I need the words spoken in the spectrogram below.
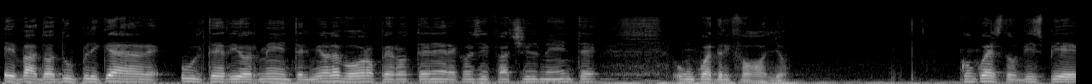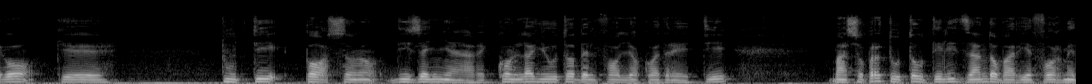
e vado a duplicare ulteriormente il mio lavoro per ottenere così facilmente un quadrifoglio. Con questo vi spiego che tutti possono disegnare con l'aiuto del foglio a quadretti ma soprattutto utilizzando varie forme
